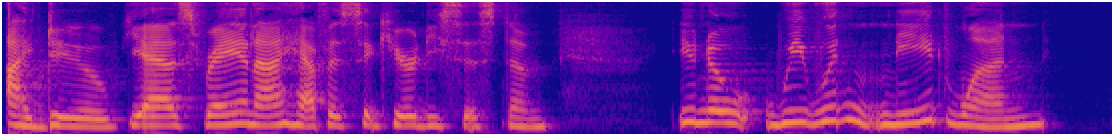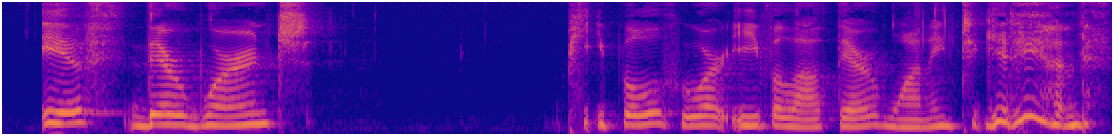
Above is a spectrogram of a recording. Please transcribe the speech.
I do. Yes, Ray and I have a security system. You know, we wouldn't need one if there weren't people who are evil out there wanting to get in.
